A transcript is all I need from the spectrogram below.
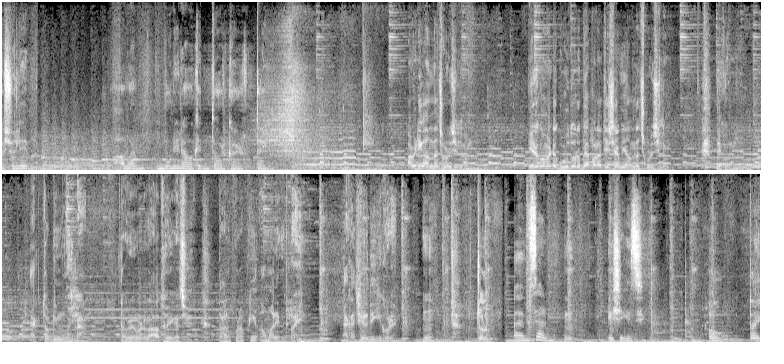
আসলে আমার বোনের আমাকে দরকার তাই। আমি ঠিক আন্দাজ করেছিলাম। এরকম একটা গুরুতর ব্যাপার আছে সে আমি আন্দাজ করেছিলাম। দেখুন এক তো আপনি মহিলা তারপরে আমার রাত হয়ে গেছে তার উপর আপনি আমার এমপ্লয়ি একা ছেড়ে দিই কী করে হুম? চলুন। স্যার এসে গেছি। ও তাই?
